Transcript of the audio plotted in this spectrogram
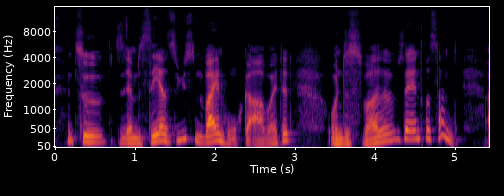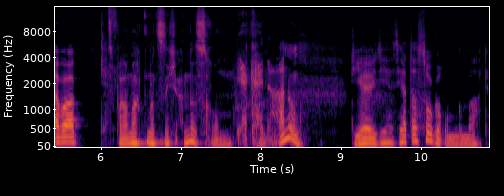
zu einem sehr süßen Wein hochgearbeitet. Und es war sehr interessant. Aber Warum macht man es nicht andersrum? Ja, keine Ahnung. Die, die, sie hat das so gemacht.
